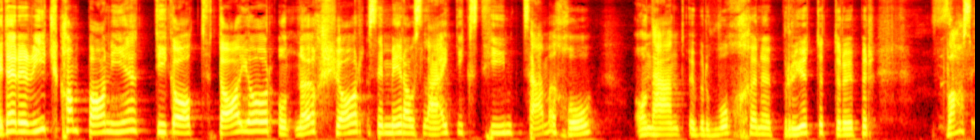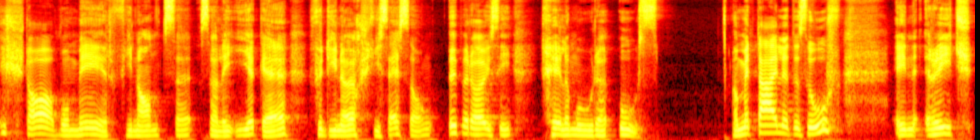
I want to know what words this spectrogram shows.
In dieser Reach-Kampagne, die geht dieses Jahr und nächstes Jahr, sind wir als Leitungsteam zusammengekommen und haben über Wochen brütet darüber, was ist da, wo wir Finanzen sollen eingeben für die nächste Saison über unsere Killenmauern aus. Und wir teilen das auf in Reach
